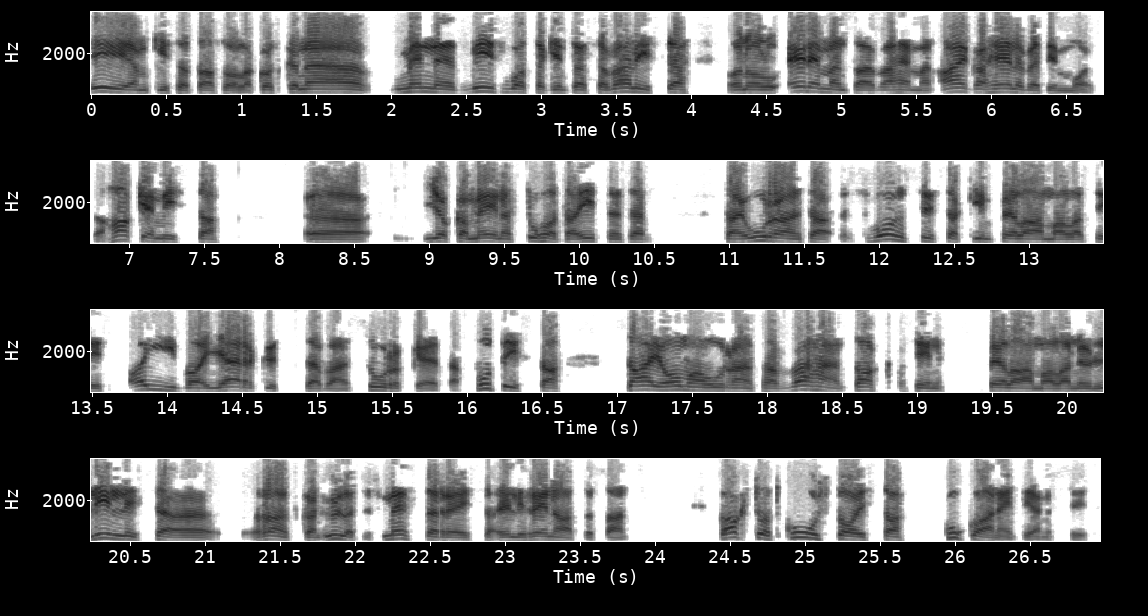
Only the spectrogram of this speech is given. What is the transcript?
EM-kisatasolla, koska nämä menneet viisi vuottakin tässä välissä on ollut enemmän tai vähemmän aika helvetinmoista hakemista, öö, joka meinasi tuhota itsensä tai uransa Swonsissakin pelaamalla siis aivan järkyttävän surkeata futista, sai oma uransa vähän takaisin pelaamalla nyt Lillissä äh, Ranskan yllätysmestareissa, eli Renato Sanchez. 2016 kukaan ei tiennyt siitä.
